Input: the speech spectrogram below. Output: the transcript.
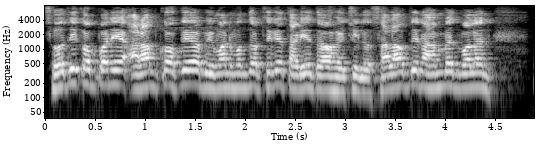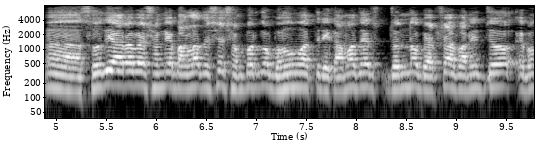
সৌদি কোম্পানি আরামকোকেও বিমানবন্দর থেকে তাড়িয়ে দেওয়া হয়েছিল। সালাউদ্দিন আহমেদ বলেন সৌদি আরবের সঙ্গে বাংলাদেশের সম্পর্ক বহুমাত্রিক। আমাদের জন্য ব্যবসা, বাণিজ্য এবং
